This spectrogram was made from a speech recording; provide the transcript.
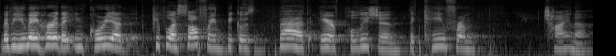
Maybe you may heard that in Korea, people are suffering because bad air pollution that came from China.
